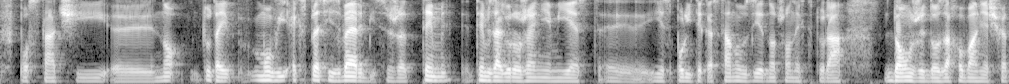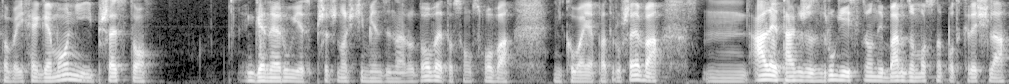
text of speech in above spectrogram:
w postaci, no tutaj mówi expressis verbis, że tym, tym zagrożeniem jest, jest polityka Stanów Zjednoczonych, która dąży do zachowania światowej hegemonii i przez to generuje sprzeczności międzynarodowe, to są słowa Nikołaja Patruszewa, ale także z drugiej strony bardzo mocno podkreśla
